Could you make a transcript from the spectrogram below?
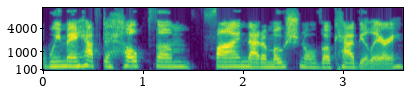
We may have to help them find that emotional vocabulary.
